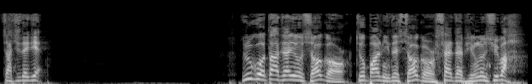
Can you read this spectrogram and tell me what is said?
下期再见。如果大家有小狗，就把你的小狗晒在评论区吧。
